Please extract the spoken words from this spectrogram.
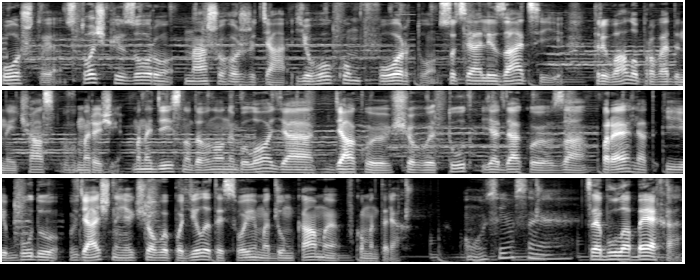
коштує з точки зору нашого життя, його комфорту, соціалізації, тривало проведений час в мережі. Мене дійсно давно не було. Я дякую, що ви тут. Я дякую за перегляд і буду вдячний, якщо ви поділитесь своїми думками в коментарях. Ось і все. Це була Беха.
